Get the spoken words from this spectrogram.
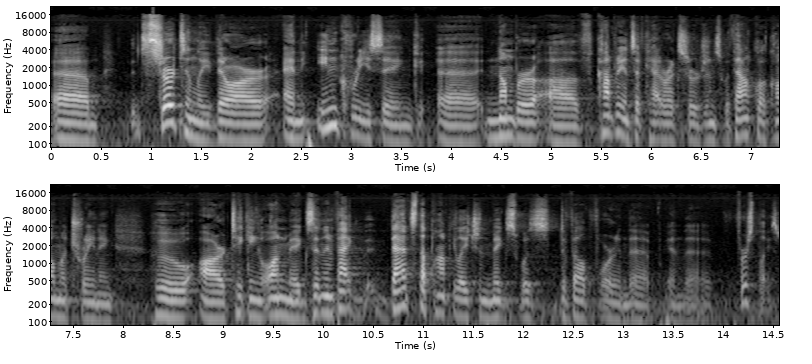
Um, certainly, there are an increasing uh, number of comprehensive cataract surgeons without glaucoma training who are taking on MIGS, and in fact, that's the population MIGS was developed for in the in the first place.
